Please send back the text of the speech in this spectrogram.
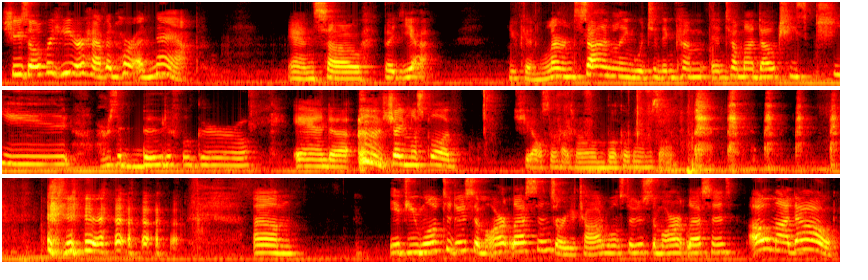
She's over here having her a nap. And so, but yeah, you can learn sign language and then come and tell my dog she's cute. Her's a beautiful girl. And uh, shameless plug, she also has her own book on Amazon. um, if you want to do some art lessons or your child wants to do some art lessons, oh, my dog,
